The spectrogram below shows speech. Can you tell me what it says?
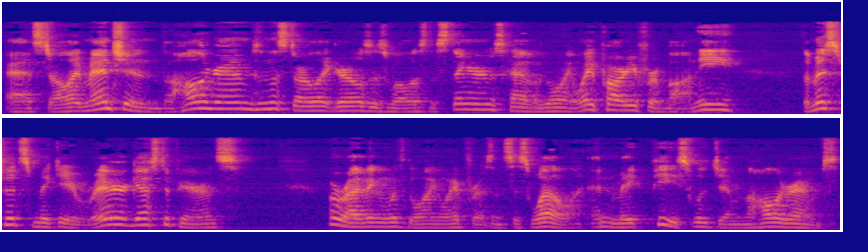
At Starlight Mansion, the holograms and the Starlight Girls, as well as the Stingers, have a going away party for Bonnie. The Misfits make a rare guest appearance. arriving with going away presents as well, and make peace with Jem and the holograms.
